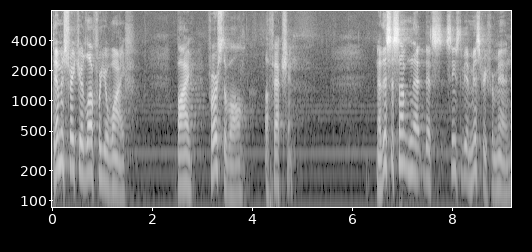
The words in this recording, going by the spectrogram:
Demonstrate your love for your wife by, first of all, affection. Now, this is something that that seems to be a mystery for men.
